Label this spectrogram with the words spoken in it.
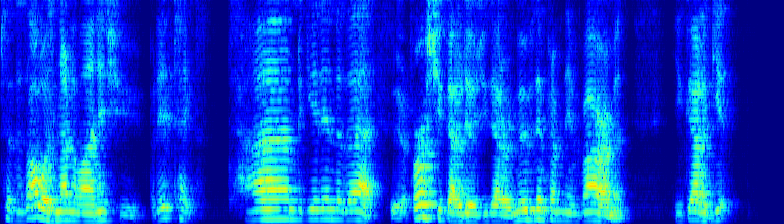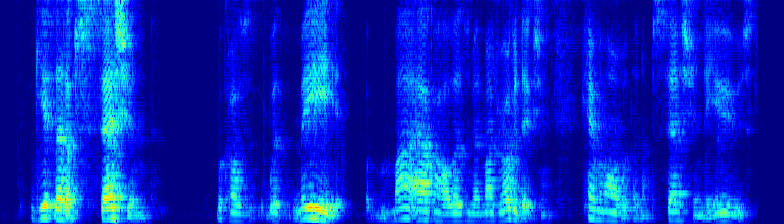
so there's always an underlying issue, but it takes time to get into that. Yeah. First, you got to do is you got to remove them from the environment. You got to get get that obsession because with me, my alcoholism and my drug addiction came along with an obsession to use.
